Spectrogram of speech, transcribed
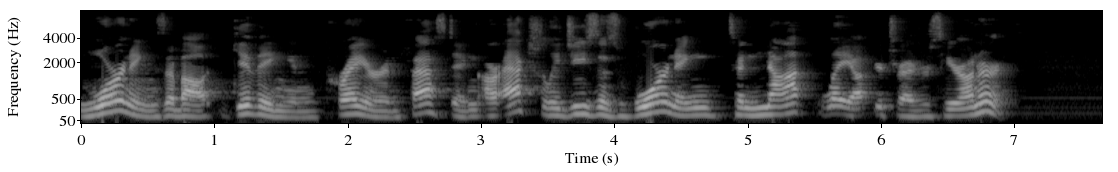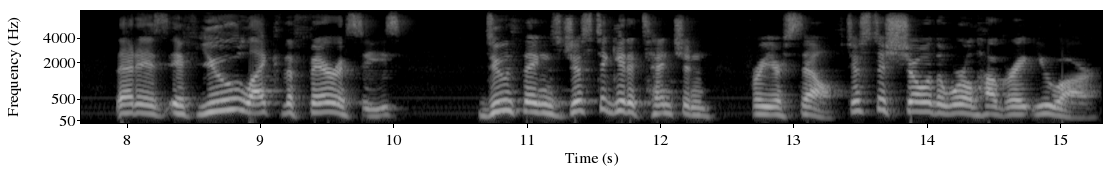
warnings about giving and prayer and fasting are actually Jesus' warning to not lay up your treasures here on earth. That is, if you, like the Pharisees, do things just to get attention for yourself, just to show the world how great you are,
